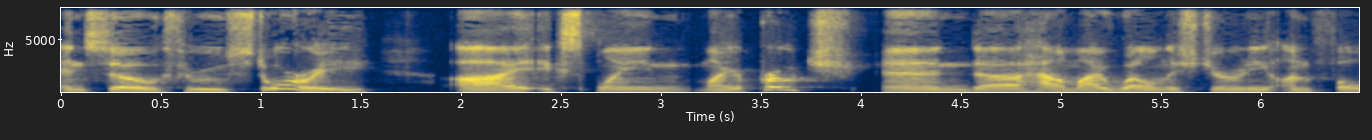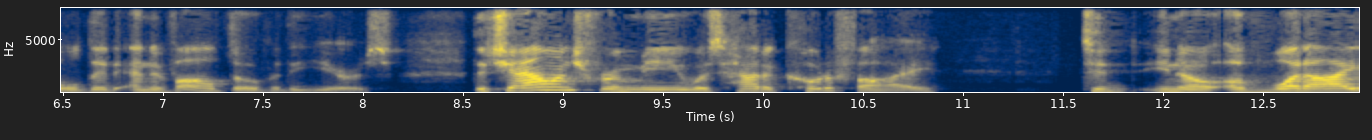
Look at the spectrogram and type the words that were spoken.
And so through story, I explain my approach and uh, how my wellness journey unfolded and evolved over the years. The challenge for me was how to codify to you know of what i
